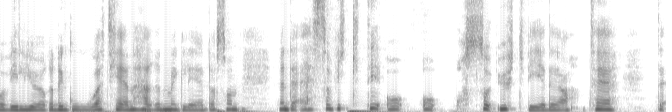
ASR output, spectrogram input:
og vil gjøre det gode, tjene Herren med glede og sånn. Men det er så viktig å, å også utvide ja, til det,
